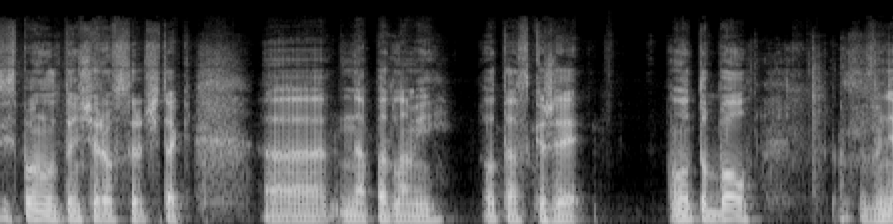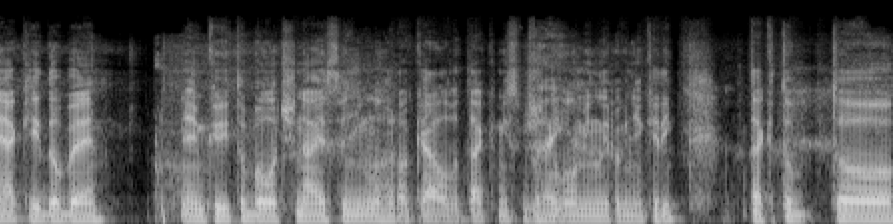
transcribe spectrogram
Si spomenul ten share of search, tak uh, napadla mi otázka, že ono to bol v nejakej dobe, neviem, kedy to bolo, či na jeseň minulého roka, alebo tak, myslím, že Hej. to bolo minulý rok niekedy, tak to, to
